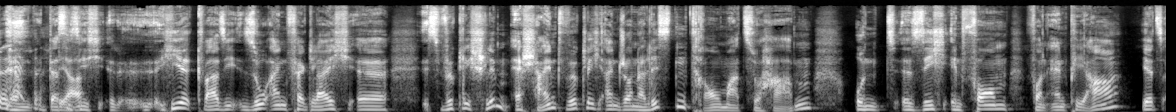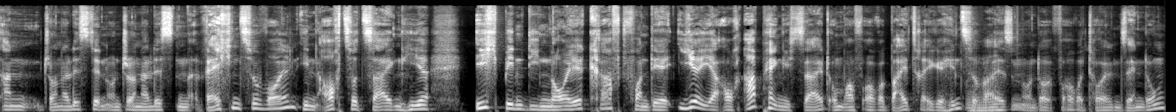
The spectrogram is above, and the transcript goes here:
ähm, dass ja. sie sich äh, hier quasi so ein Vergleich äh, ist wirklich schlimm. Er scheint wirklich ein Journalistentrauma zu haben und äh, sich in Form von NPR jetzt an Journalistinnen und Journalisten rächen zu wollen, ihnen auch zu zeigen, hier, ich bin die neue Kraft, von der ihr ja auch abhängig seid, um auf eure Beiträge hinzuweisen mhm. und auf eure tollen Sendungen,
